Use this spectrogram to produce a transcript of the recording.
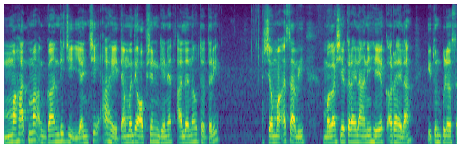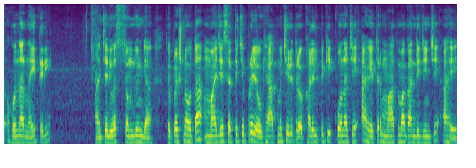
महात्मा गांधीजी यांचे आहे. त्यामध्ये ऑप्शन घेण्यात आलं नव्हतं तरी क्षमा असावी. मगाशी एक राहिला आणि हे एक राहिला. इथून पुढे असं होणार नाही तरी आजच्या दिवस समजून घ्या. तर प्रश्न होता माझे सत्याचे प्रयोग हे आत्मचरित्र खालीलपैकी कोणाचे आहे? तर महात्मा गांधीजींचे आहे.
